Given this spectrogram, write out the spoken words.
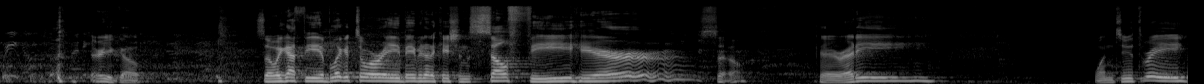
there you go. So we got the obligatory baby dedication selfie here. So, okay, ready? One, two, three.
